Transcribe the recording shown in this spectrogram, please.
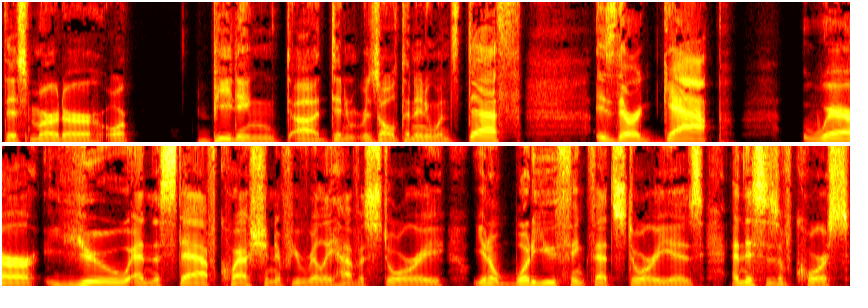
this murder or beating uh, didn't result in anyone's death, is there a gap where you and the staff question if you really have a story? You know, what do you think that story is? And this is, of course,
